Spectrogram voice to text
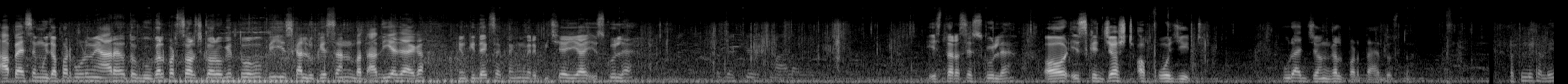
आप ऐसे मुजफ्फरपुर में आ रहे हो तो गूगल पर सर्च करोगे तो भी इसका लोकेशन बता दिया जाएगा, क्योंकि देख सकते हैं मेरे पीछे यह स्कूल है। इस तरह से स्कूल है और इसके जस्ट अपोजिट। पूरा जंगल पड़ता है दोस्तों पतली खाली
